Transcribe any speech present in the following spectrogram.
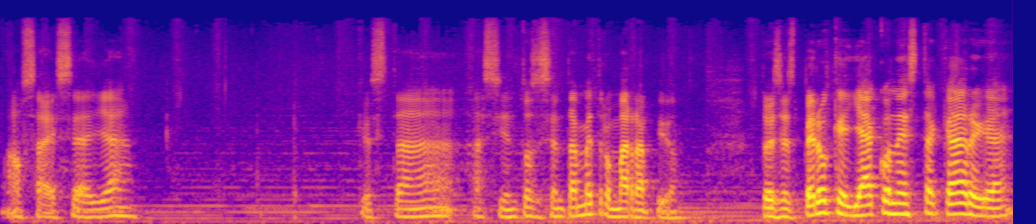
Vamos a ese allá que está a 160 metros más rápido. Entonces espero que ya con esta carga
